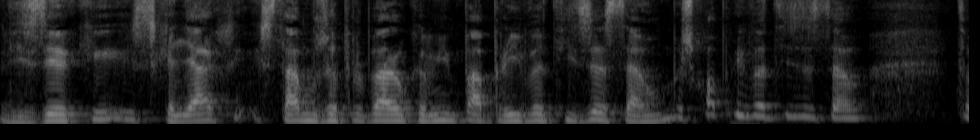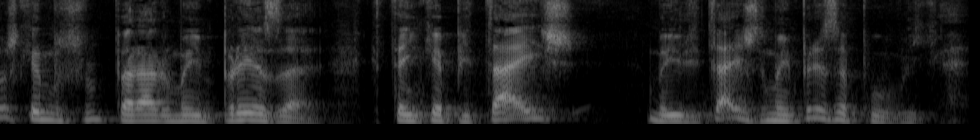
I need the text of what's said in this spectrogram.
dizer que se calhar estamos a preparar o caminho para a privatização. Mas qual privatização? Então queremos preparar uma empresa que tem capitais maioritários de uma empresa pública.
